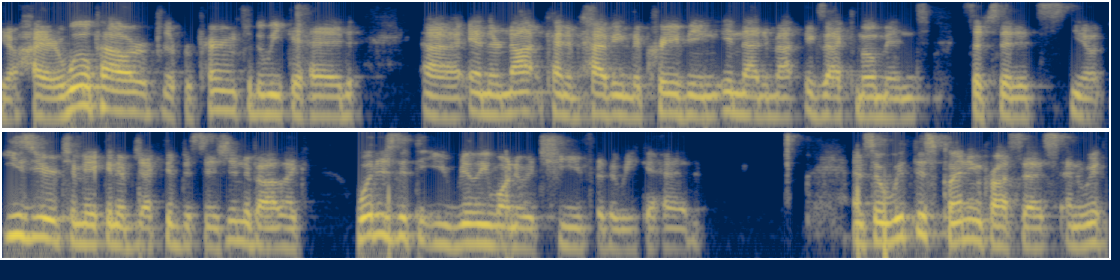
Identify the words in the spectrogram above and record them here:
you know, higher willpower, they're preparing for the week ahead, uh, and they're not kind of having the craving in that exact moment, such that it's you know easier to make an objective decision about like what is it that you really want to achieve for the week ahead. And so with this planning process and with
